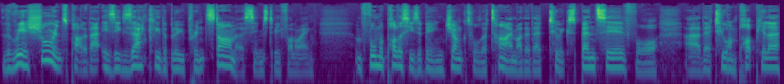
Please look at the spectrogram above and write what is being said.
The reassurance part of that is exactly the blueprint Starmer seems to be following. And former policies are being junked all the time. Either they're too expensive or uh, they're too unpopular.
